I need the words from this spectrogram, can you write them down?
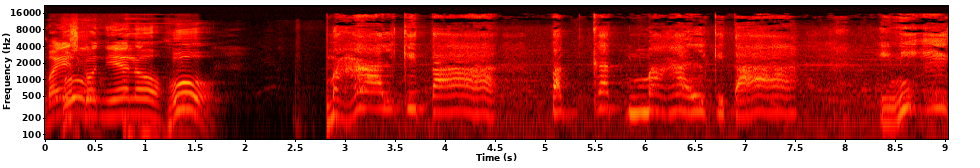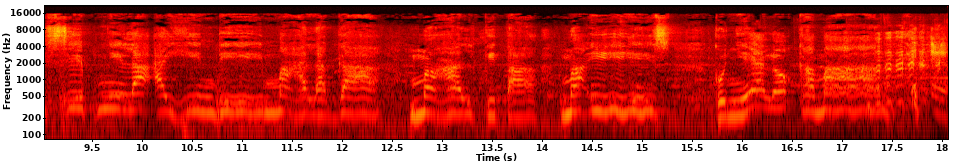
Mais con hielo? Who? Mahal kita, pagkat mahal kita. Iniisip nila ay hindi mahalaga. Mahal kita, mais, kunyelo ka man. Okay,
